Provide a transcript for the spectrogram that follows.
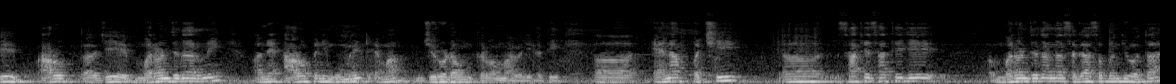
જે આરોપ જે મરણ જનારની અને આરોપીની મુવમેન્ટ એમાં ઝીરો ડાઉન કરવામાં આવેલી હતી. એના પછી સાથે સાથે જે મરણ જનારના સગા સંબંધીઓ હતા,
